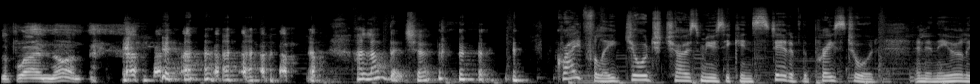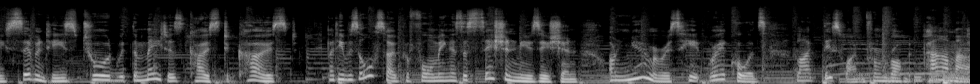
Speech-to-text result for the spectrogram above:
the flying nun. I love that show. Gratefully, George chose music instead of the priesthood, and in the early 70s toured with the Meters coast to coast. But he was also performing as a session musician on numerous hit records, like this one from Robert Palmer.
